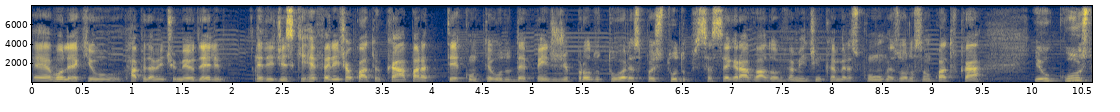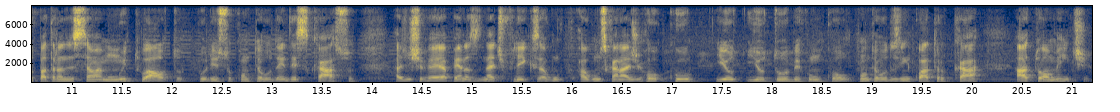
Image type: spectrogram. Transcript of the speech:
É, vou ler aqui o, rapidamente o e-mail dele. Ele diz que referente ao 4K, para ter conteúdo depende de produtoras, pois tudo precisa ser gravado, obviamente, em câmeras com resolução 4K, e o custo para transição é muito alto, por isso o conteúdo ainda é escasso. A gente vê apenas Netflix, alguns canais de Roku e YouTube com conteúdos em 4K atualmente.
